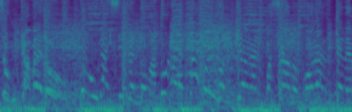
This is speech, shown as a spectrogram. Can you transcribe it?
es un cabelo. pura y simple tomadura de pelo Porque ahora el pasado por arte de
